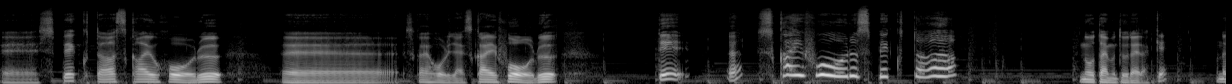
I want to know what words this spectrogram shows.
えー、スペクタースカイホールえー、スカイホールじゃないスカイフォール。でえ？スカイフォールスペクターノータイムトゥーダイだっけ？だ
